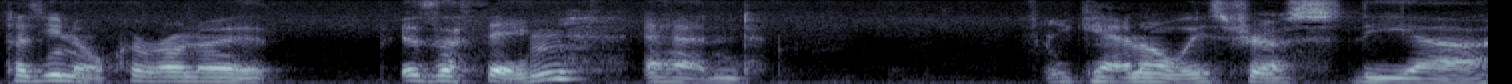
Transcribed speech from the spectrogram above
because, you know, Corona is a thing and you can't always trust the, uh,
